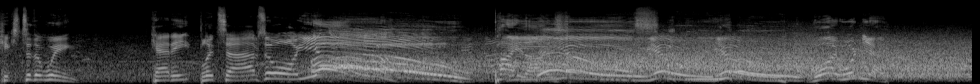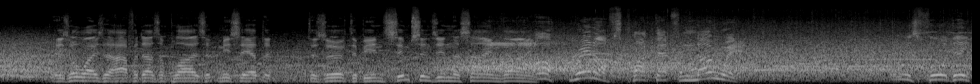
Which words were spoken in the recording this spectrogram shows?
Kicks to the wing. Caddy, Blitzarves. Oh, yo! Oh! Pay those. Yo, yo, yo. Why wouldn't you? There's always a half a dozen players that miss out that deserve to be in. Simpson's in the same vein. Oh, Renouf's plucked that from nowhere. It was four deep.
